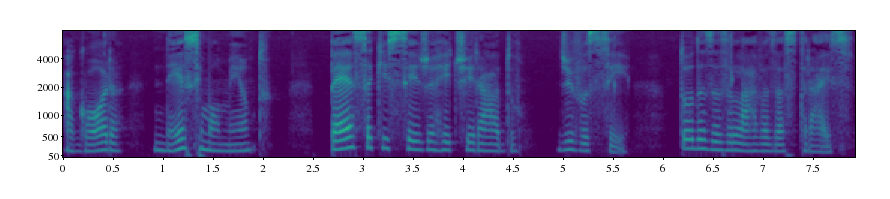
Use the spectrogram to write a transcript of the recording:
Agora, nesse momento, peça que seja retirado de você todas as larvas astrais,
